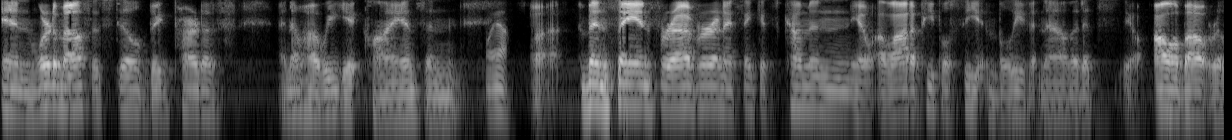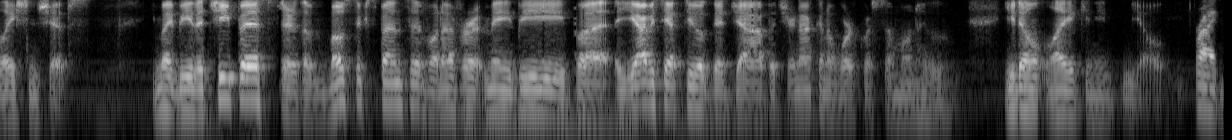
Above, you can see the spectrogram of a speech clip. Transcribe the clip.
and word of mouth is still a big part of. I know how we get clients, and Oh yeah. uh, I've been saying forever, and I think it's coming. You know, a lot of people see it and believe it now that it's you know all about relationships. You might be the cheapest or the most expensive, whatever it may be, but you obviously have to do a good job. But you're not going to work with someone who you don't like, and you you know Right.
